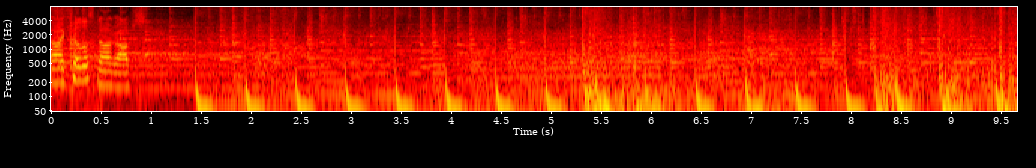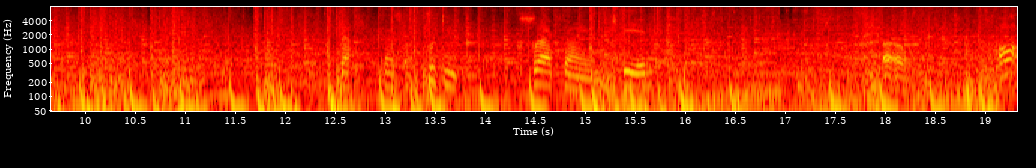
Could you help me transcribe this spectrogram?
Uh, kill the Snog Ops. That, that's a freaking cracked I am, kid. Uh-oh. Oh!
